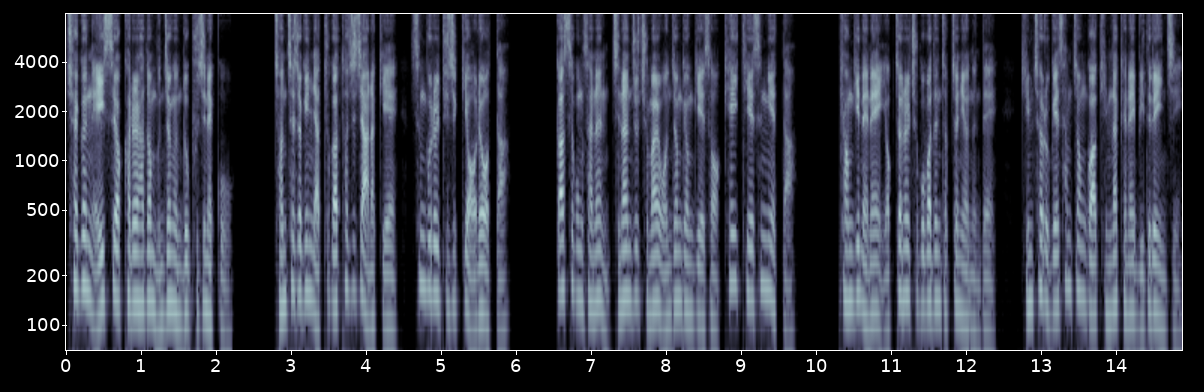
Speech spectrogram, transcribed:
최근 에이스 역할을 하던 문정현도 부진했고 전체적인 야투가 터지지 않았기에 승부를 뒤집기 어려웠다. 가스공사는 지난주 주말 원정 경기에서 KT에 승리했다. 경기 내내 역전을 주고받은 접전이었는데 김철욱의 3점과 김낙현의 미드레인지,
